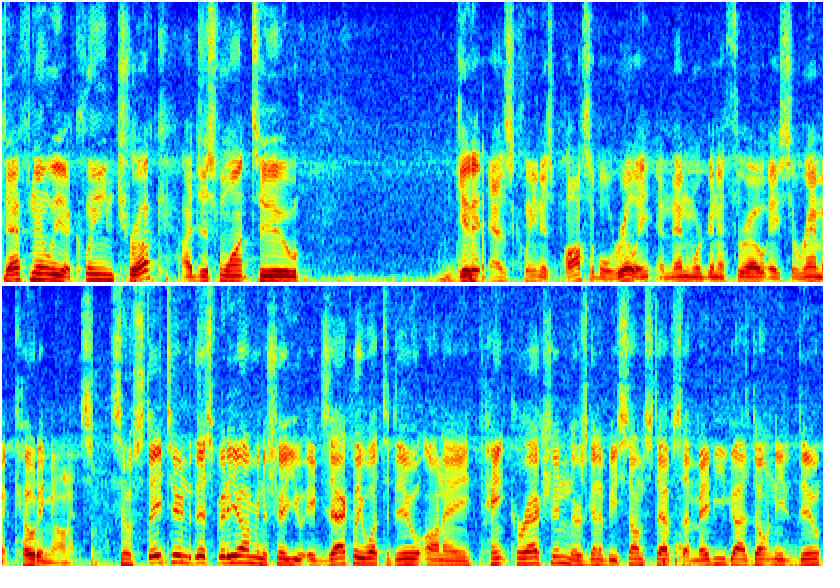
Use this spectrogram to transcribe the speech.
definitely a clean truck. I just want to get it as clean as possible really and then we're going to throw a ceramic coating on it. So stay tuned to this video. I'm going to show you exactly what to do on a paint correction. There's going to be some steps that maybe you guys don't need to do.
